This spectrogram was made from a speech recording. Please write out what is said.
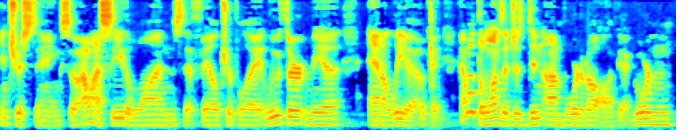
Interesting. So I want to see the ones that failed AAA. Luther, Mia, and Aaliyah. Okay. How about the ones that just didn't onboard at all? I've got Gordon,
